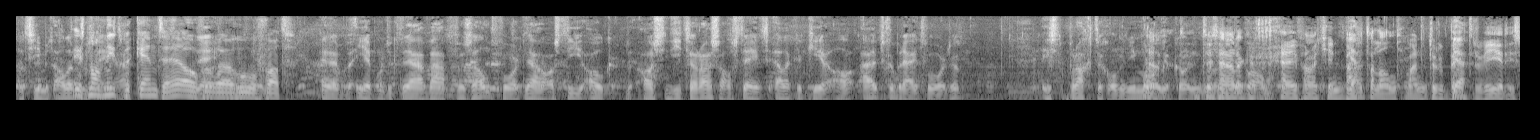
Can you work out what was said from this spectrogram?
Dat zie je met alle Is nog niet bekend hè, over Nee. eh, hoe of wat. En eh, je hebt natuurlijk daarna Wapen van Zandvoort. Nou, als die ook, als die terrassen al steeds elke keer al uitgebreid worden... is het prachtig onder die mooie Ja, koning. het is eigenlijk een gegeven wat je in het Ja. buitenland, waar natuurlijk Ja. beter weer is.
